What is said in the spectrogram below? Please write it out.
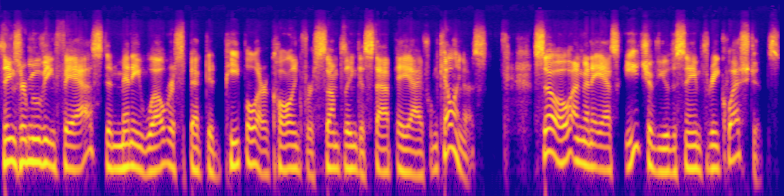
Things are moving fast, and many well respected people are calling for something to stop AI from killing us. So I'm going to ask each of you the same three questions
